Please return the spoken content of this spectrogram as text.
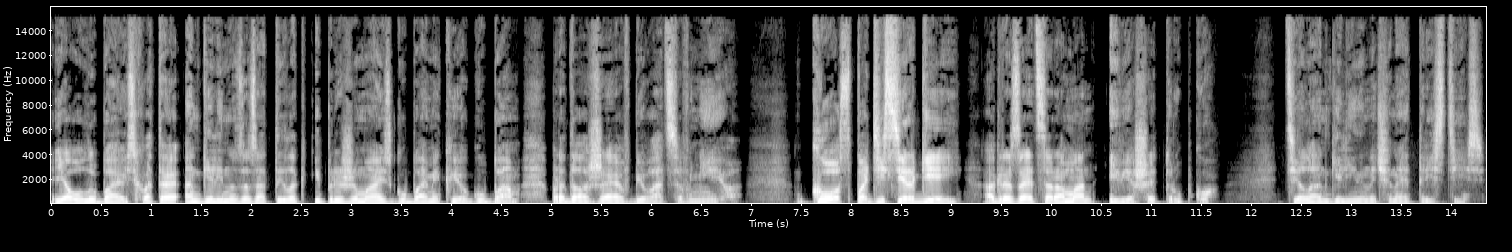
Я улыбаюсь, хватаю Ангелину за затылок и прижимаюсь губами к ее губам, продолжая вбиваться в нее. «Господи, Сергей!» — огрызается Роман и вешает трубку. Тело Ангелины начинает трястись.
